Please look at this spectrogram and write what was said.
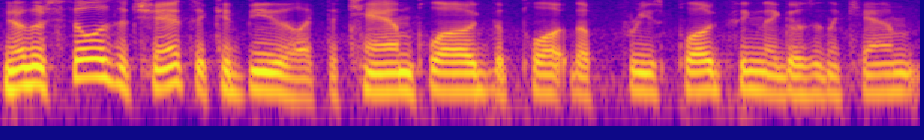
you know, there still is a chance it could be like the cam plug, the plug, the freeze plug thing that goes in the cam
